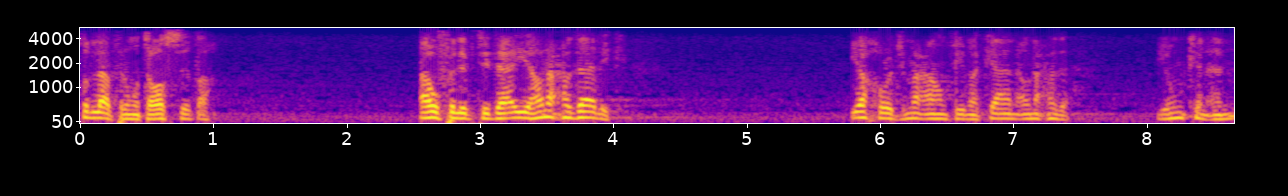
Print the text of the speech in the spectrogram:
طلاب في المتوسطة أو في الابتدائية أو نحو ذلك. يخرج معهم في مكان أو نحو ذلك. يمكن أن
